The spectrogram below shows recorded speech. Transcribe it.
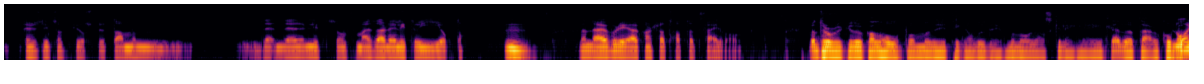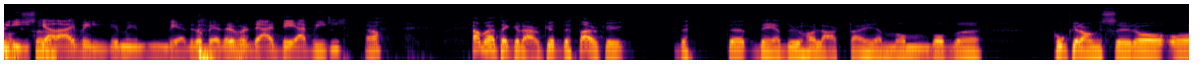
Det høres litt sånn fjost ut, da, men det, det er litt sånn for meg så er det litt å gi opp, da. mm. Men det er jo fordi jeg kanskje har tatt et feil valg. Men tror du ikke du kan holde på med de tinga du driver med nå ganske lenge, egentlig? Dette er jo Nå liker jeg deg veldig mye bedre og bedre, for det er det jeg vil. Ja. ja, men jeg tenker det er jo ikke Dette er jo ikke dette, det du har lært deg gjennom både konkurranser og, og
